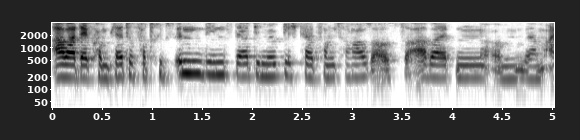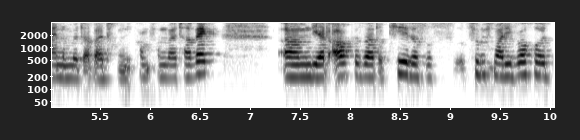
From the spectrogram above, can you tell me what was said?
Aber der komplette Vertriebsinnendienst, der hat die Möglichkeit, von zu Hause aus zu arbeiten. Ähm, wir haben eine Mitarbeiterin, die kommt von weiter weg. Ähm, die hat auch gesagt, okay, das ist fünfmal die Woche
